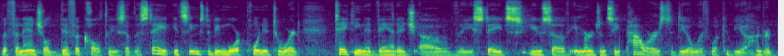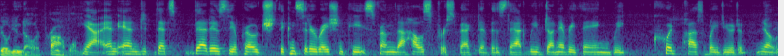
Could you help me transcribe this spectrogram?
the financial difficulties of the state, it seems to be more pointed toward taking advantage of the state's use of emergency powers to deal with what could be a $100 billion problem. Yeah, and, and that's, that is the approach, the consideration piece from the House perspective is that we've done everything we could possibly do to, you know,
